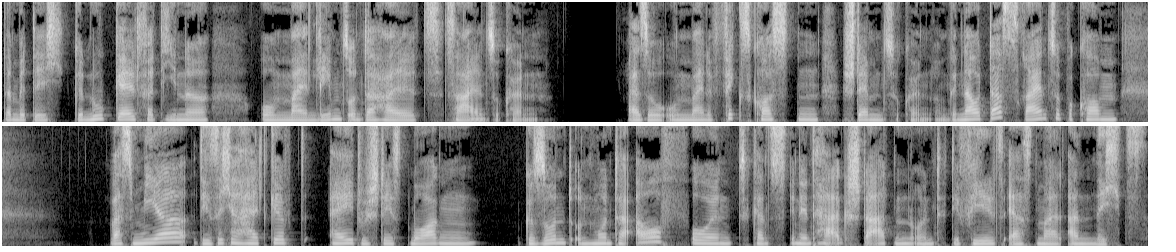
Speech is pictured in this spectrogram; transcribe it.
damit ich genug Geld verdiene, um meinen Lebensunterhalt zahlen zu können. Also um meine Fixkosten stemmen zu können, um genau das reinzubekommen, was mir die Sicherheit gibt, hey, du stehst morgen gesund und munter auf und kannst in den Tag starten und dir fehlt's erstmal an nichts.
